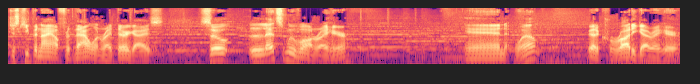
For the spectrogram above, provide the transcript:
just keep an eye out for that one right there, guys. So let's move on right here. And, well, we got a Karate guy right here.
